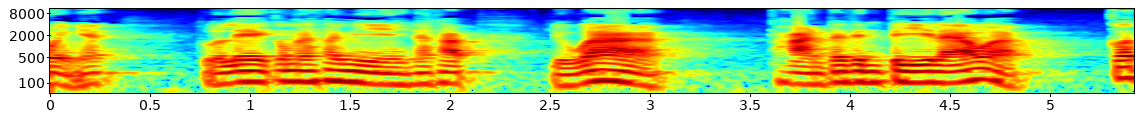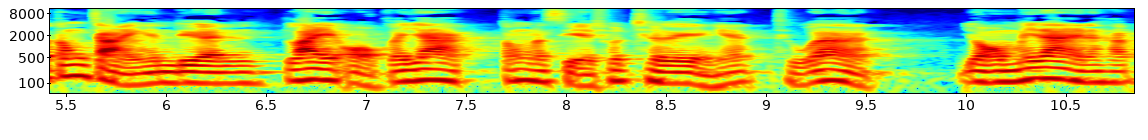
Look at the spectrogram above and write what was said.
อย่างเงี้ยตัวเลขก็ไม่ค่อยมีนะครับ หรือว่าผ่านไปเป็นปีแล้วอะก็ต้องจ่ายเงินเดือนไล่ออกก็ยากต้องมาเสียชดเชยอย่างเงี้ย ถือว่ายอมไม่ได้นะครับ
